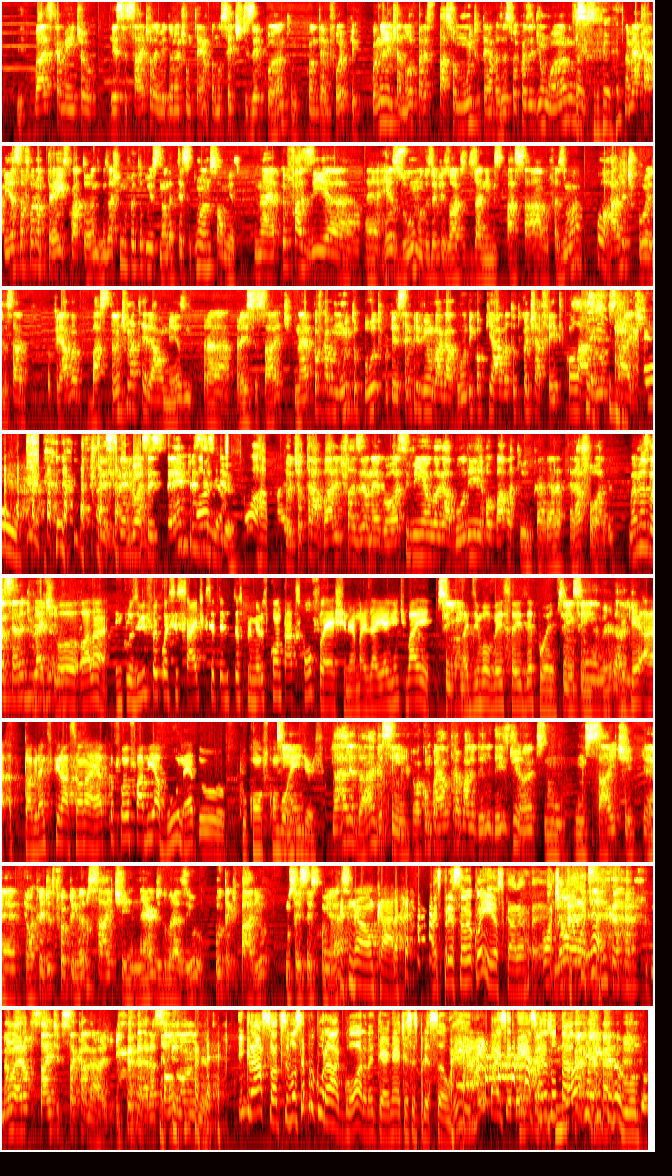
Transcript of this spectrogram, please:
basicamente, eu- esse site eu levei durante um tempo, eu não sei te dizer quanto, quanto tempo foi, porque quando a gente é novo parece que passou muito tempo, às vezes foi coisa de um ano, mas na minha cabeça foram três, quatro anos, mas acho que não foi tudo isso não, deve ter sido um ano só mesmo. E na época eu fazia é, resumo dos episódios dos animes que passavam, fazia uma porrada de coisa, sabe? Eu criava bastante material mesmo pra pra esse site. Na época eu ficava muito puto, porque sempre vinha um vagabundo e copiava tudo que eu tinha feito e colava no site. Esse negócio aí sempre existiu. Ó, rapaz. Eu tinha o trabalho de fazer o negócio e vinha um vagabundo e roubava tudo, cara. Era, era foda. Mas mesmo assim era Mas, divertido. ô, ô, Alan, inclusive foi com esse site que você teve seus primeiros contatos com o Flash, né? Mas aí a gente vai, Sim, vai desenvolver isso aí depois. sim, sim, é verdade. Porque a, a tua grande inspiração na época foi o Fábio Yabu, né? Do, com os Combo Sim. Rangers. Na realidade, assim, eu acompanhava o trabalho dele desde antes, num, num site, é, eu acredito que foi o primeiro site nerd do Brasil, puta que pariu, não sei se vocês conhecem. Não, cara. A expressão eu conheço, cara. É ótimo. Não era, não era um site de sacanagem, era só o nome mesmo. Engraçado, se você procurar agora na internet essa expressão aí, não vai ser bem esse resultado. Não digite no Google.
